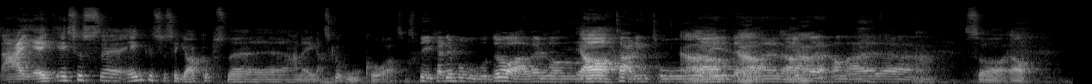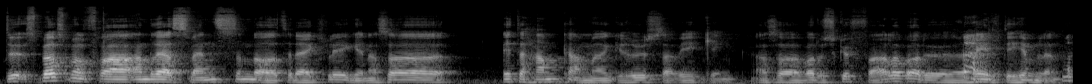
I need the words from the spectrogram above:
Nei, jeg, jeg synes, eh, egentlig syns jeg Jacobsen er, han er ganske OK, altså. Spikeren i Bodø og er vel sånn Ja. terning to Ja, irriterende ja, ja. type. Han er eh, Så ja. Du, spørsmål fra Andreas Svendsen da, til deg, Flygen. Altså, etter HamKam grusa Viking, altså, var du skuffa, eller var du helt i himmelen?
